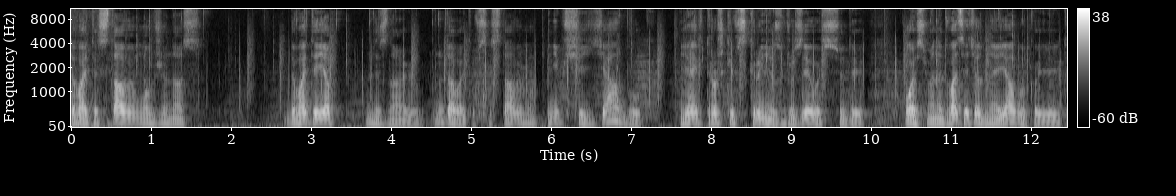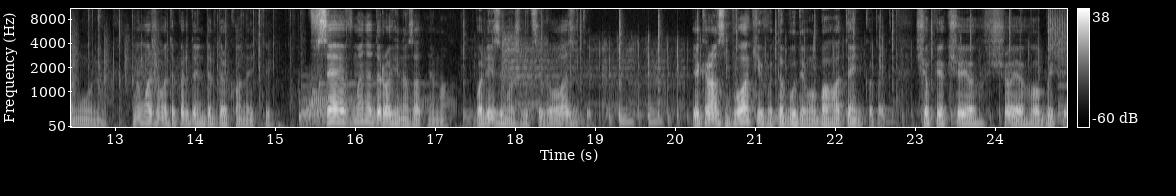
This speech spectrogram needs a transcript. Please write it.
Давайте ставимо вже нас. Давайте я. Не знаю. Ну давайте все ставимо. Мені б ще яблук. Я їх трошки в скриню згрузив ось сюди. Ось, в мене 21 яблуко є, і тому ну. Ми можемо тепер до ендердракона йти. Все, в мене дороги назад нема. Поліземо звідси вилазити. Якраз блоків добудемо багатенько так, щоб якщо його, що його бити.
